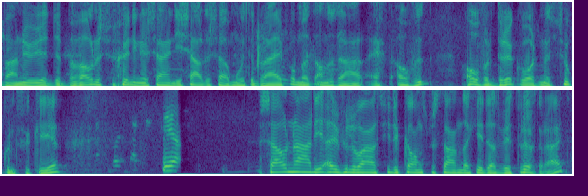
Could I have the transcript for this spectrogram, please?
waar nu de bewonersvergunningen zijn, die zouden zo moeten blijven, omdat anders daar echt over, overdruk wordt met zoekend verkeer. Ja. Zou na die evaluatie de kans bestaan dat je dat weer terugdraait?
